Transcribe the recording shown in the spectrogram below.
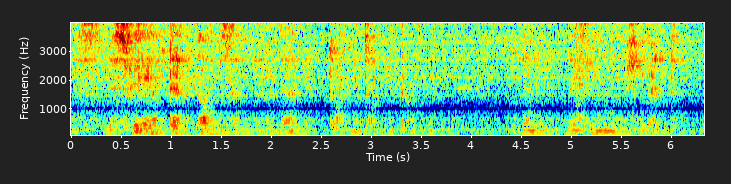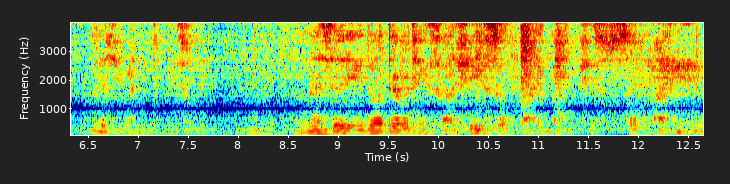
this this feeling of death comes, and uh, talking, talking, talking, and next thing she went. So she went peacefully. And I say, you know, everything's fine. She is so fine now. She's so fine.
